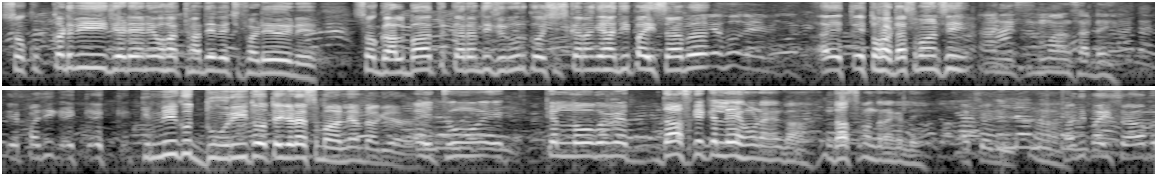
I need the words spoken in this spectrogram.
ਸੋ ਕੁੱਕੜ ਵੀ ਜਿਹੜੇ ਨੇ ਉਹ ਹੱਥਾਂ ਦੇ ਵਿੱਚ ਫੜੇ ਹੋਏ ਨੇ। ਸੋ ਗੱਲਬਾਤ ਕਰਨ ਦੀ ਜ਼ਰੂਰ ਕੋਸ਼ਿਸ਼ ਕਰਾਂਗੇ। ਹਾਂਜੀ ਭਾਈ ਸਾਹਿਬ ਇਹ ਤੁਹਾਡਾ ਸਮਾਨ ਸੀ? ਹਾਂਜੀ ਸਮਾਨ ਸਾਡੇ। ਇਹ ਭਾਜੀ ਕਿੰਨੀ ਕੁ ਦੂਰੀ ਤੋਂ ਉੱਤੇ ਜਿਹੜਾ ਸਮਾਨ ਲਿਆਂਦਾ ਗਿਆ? ਇੱਥੋਂ ਇੱਕ ਕਿਲੋ ਕਿਵੇਂ 10 ਕੇ ਕਿੱਲੇ ਹੋਣਾ ਹੈਗਾ 10 15 ਕਿੱਲੇ। ਅੱਛਾ ਜੀ। ਹਾਂਜੀ ਭਾਈ ਸਾਹਿਬ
